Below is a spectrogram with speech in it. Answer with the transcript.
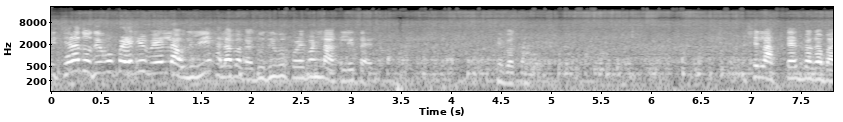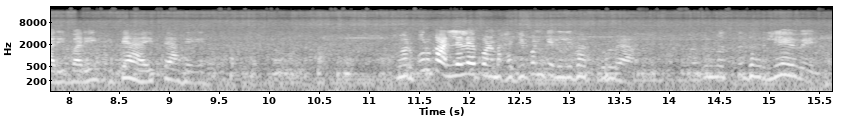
इथे ना दुधी भोपळ्याची वेळ लावलेली ह्याला बघा दुधी भोपळे पण लागलेच आहेत. हे बघा. असे लागतात बघा बारीक बारीक इथे आहे इथे आहे. भरपूर काढलेलं आहे पण भाजी पण केलेली भरपूर वेळा. अजून मस्त धरली आहे वेळ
